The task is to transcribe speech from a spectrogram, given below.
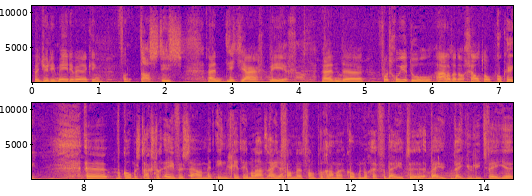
met jullie medewerking. Fantastisch. En dit jaar weer. En eh, voor het goede doel halen we dan geld op. Oké. Eh, we komen straks nog even samen met Ingrid, helemaal aan het eind van, het- van het programma, komen we nog even bij, het, eh, bij, bij jullie twee eh, eh,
